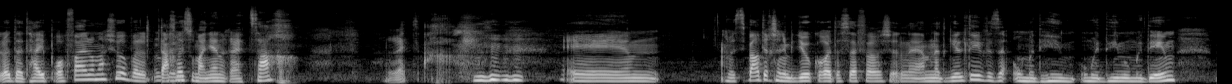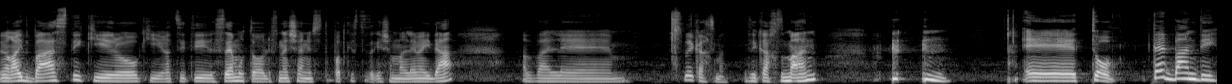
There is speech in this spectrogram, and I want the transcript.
לא יודעת, high profile או משהו, אבל תכלס הוא מעניין רצח. רצח. וסיפרתי לך שאני בדיוק קוראת את הספר של אה, I'm Not Guilty וזה הוא מדהים הוא מדהים הוא מדהים ונורא התבאסתי כאילו כי רציתי לסיים אותו לפני שאני עושה את הפודקאסט הזה יש שם מלא מידע אבל אה, זה ייקח זמן. זה ייקח זמן. אה, טוב טד בנדי.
